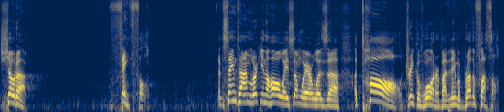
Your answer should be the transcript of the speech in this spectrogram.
Showed up, faithful at the same time, lurking in the hallway somewhere was uh, a tall drink of water by the name of Brother Fussell.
